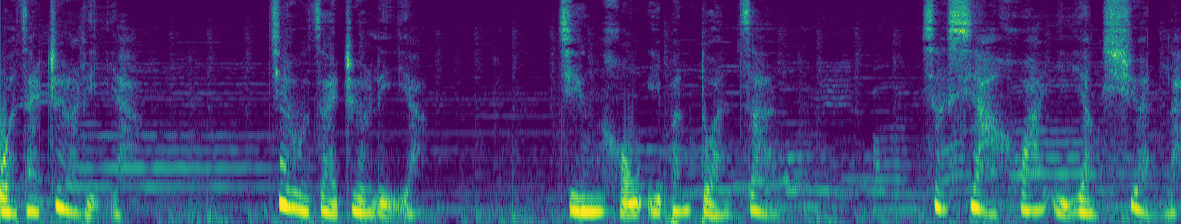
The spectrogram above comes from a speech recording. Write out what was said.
我在这里呀。就在这里呀，惊鸿一般短暂，像夏花一样绚烂。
